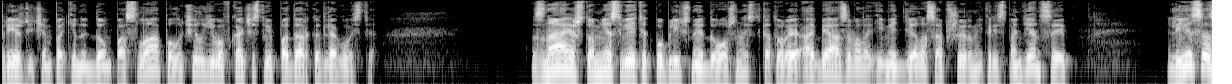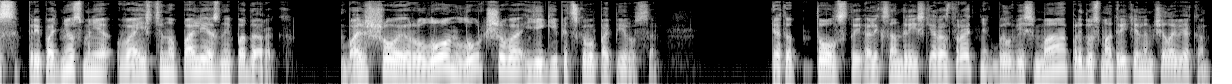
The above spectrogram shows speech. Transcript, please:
прежде чем покинуть дом посла, получил его в качестве подарка для гостя. Зная, что мне светит публичная должность, которая обязывала иметь дело с обширной корреспонденцией, Лисос преподнес мне воистину полезный подарок — большой рулон лучшего египетского папируса. Этот толстый Александрийский развратник был весьма предусмотрительным человеком.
